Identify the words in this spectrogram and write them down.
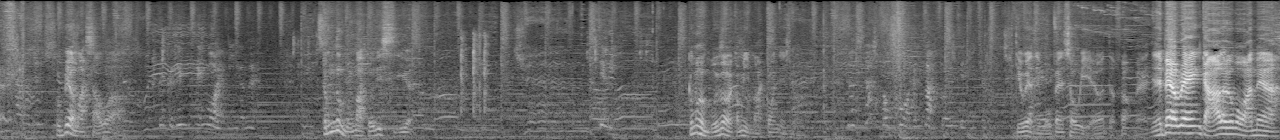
啊！佢邊有抹手啊？佢啲喺外面咁嘅。咁都唔會抹到啲屎嘅。咁佢唔會因為咁而抹乾淨咗。屌人哋冇 band sorry 啊！What the fuck man？人哋 ban 咗 ranger 啦，咁我玩咩啊？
